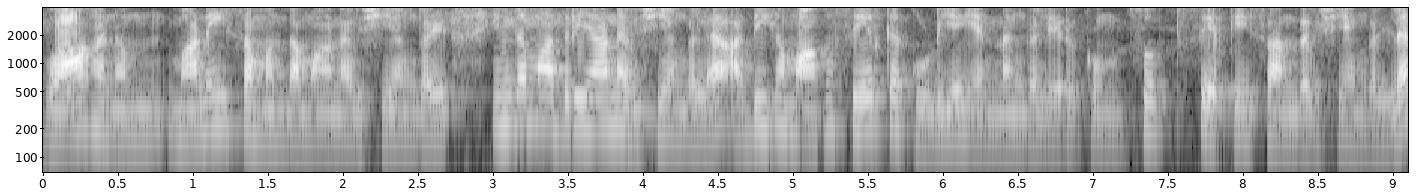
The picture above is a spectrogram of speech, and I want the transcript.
வாகனம் மனை சம்பந்தமான விஷயங்கள் இந்த மாதிரியான விஷயங்களை அதிகமாக சேர்க்கக்கூடிய எண்ணங்கள் இருக்கும். சொத்து சேர்க்கை சார்ந்த விஷயங்களில்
